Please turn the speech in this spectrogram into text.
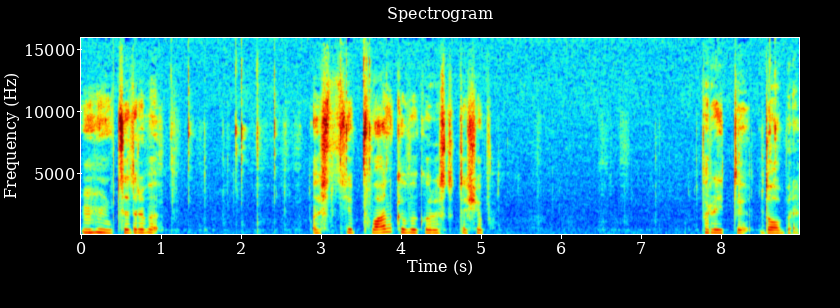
Угу, це треба ось ці планки використати, щоб перейти добре.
